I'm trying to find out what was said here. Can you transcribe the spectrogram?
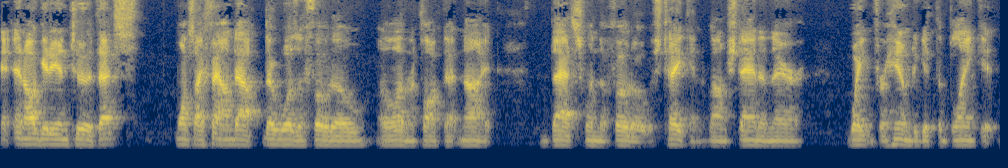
and I'll get into it. That's once I found out there was a photo at eleven o'clock that night. That's when the photo was taken. But I'm standing there waiting for him to get the blanket.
